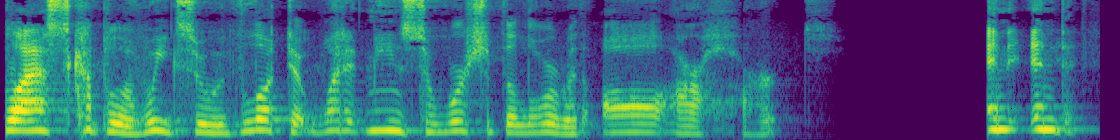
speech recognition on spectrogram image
the last couple of weeks, we've looked at what it means to worship the Lord with all our heart. And, and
